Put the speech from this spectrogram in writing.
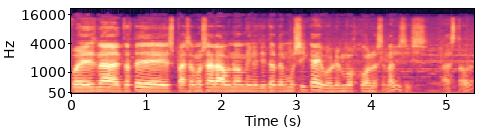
Pues nada, entonces pasamos ahora a unos minutitos de música y volvemos con los análisis. Hasta ahora.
